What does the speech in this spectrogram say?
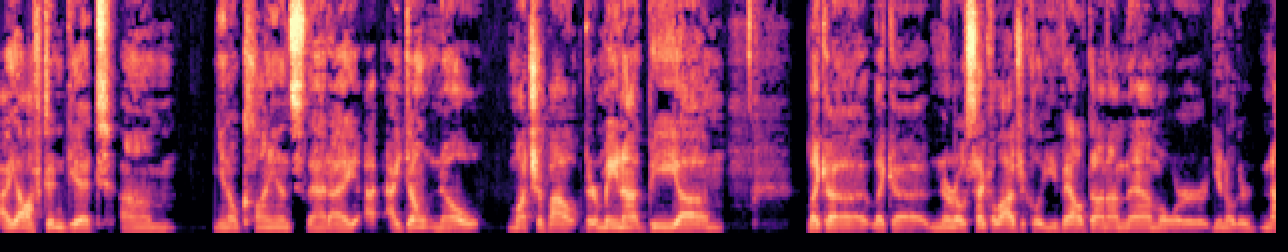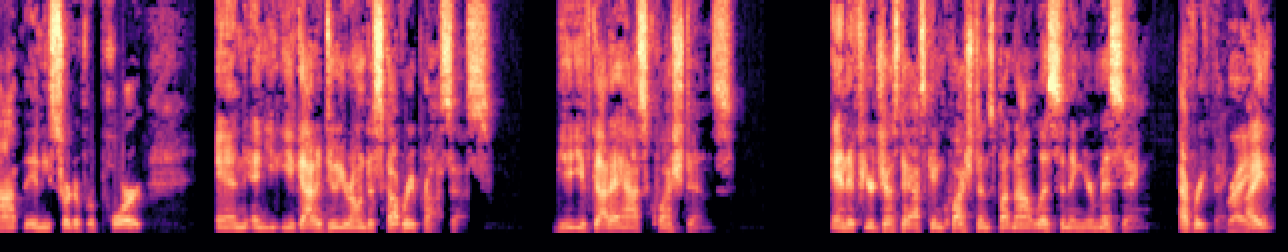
I often get um you know clients that I I don't know much about there may not be um like a like a neuropsychological eval done on them or you know they're not any sort of report and and you, you got to do your own discovery process you, you've got to ask questions. And if you're just asking questions but not listening, you're missing everything, right? Right.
